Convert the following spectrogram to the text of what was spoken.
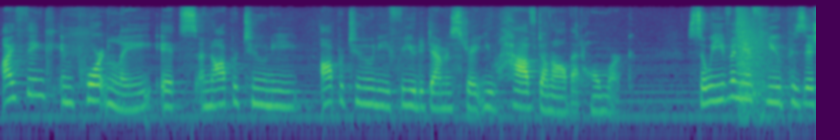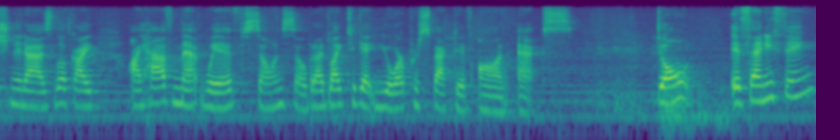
I think importantly, it's an opportunity, opportunity for you to demonstrate you have done all that homework. So even if you position it as, look, I, I have met with so and so, but I'd like to get your perspective on X. Don't, if anything,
